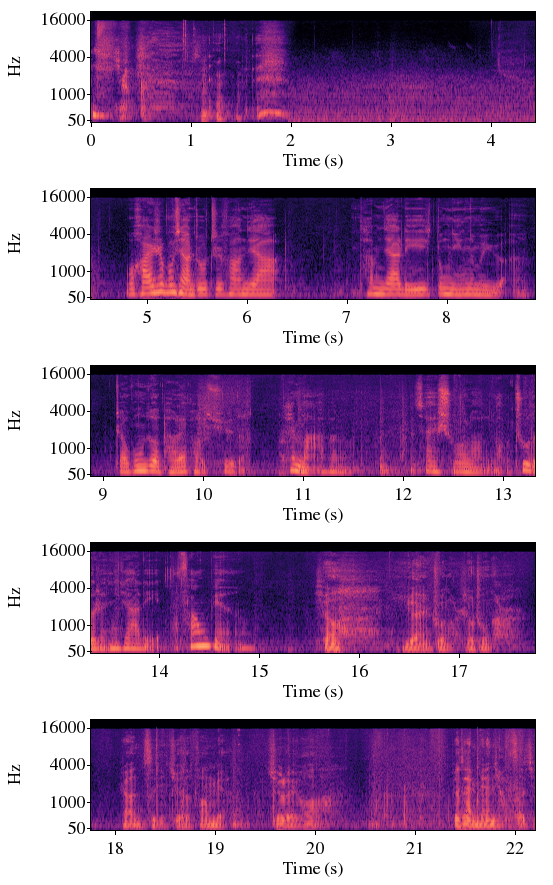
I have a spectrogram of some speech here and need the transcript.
行。我还是不想住志芳家，他们家离东宁那么远，找工作跑来跑去的，太麻烦了。再说了，老住在人家里也不方便。行，你愿意住哪儿就住哪儿，让你自己觉得方便。去了以后啊，别太勉强自己。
